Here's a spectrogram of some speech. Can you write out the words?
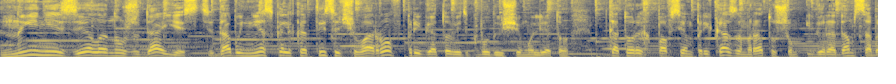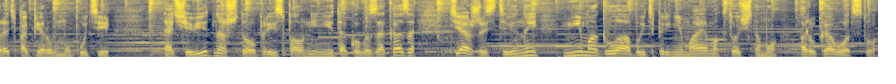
«Ныне зело нужда есть, дабы несколько тысяч воров приготовить к будущему лету. Которых по всем приказам, ратушам и городам собрать по первому пути. Очевидно, что при исполнении такого заказа тяжесть вины не могла быть принимаема к точному руководству.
